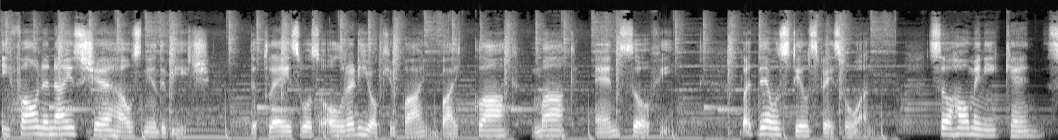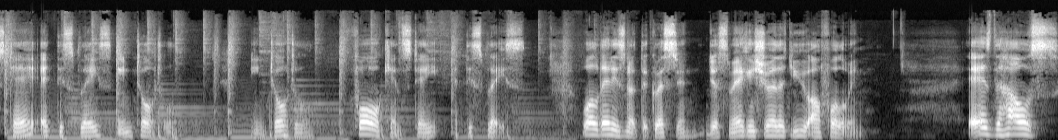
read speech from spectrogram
He found a nice share house near the beach. The place was already occupied by Clark, Mark, and Sophie, but there was still space for one. So, how many can stay at this place in total? In total, four can stay at this place. Well, that is not the question, just making sure that you are following. As the house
